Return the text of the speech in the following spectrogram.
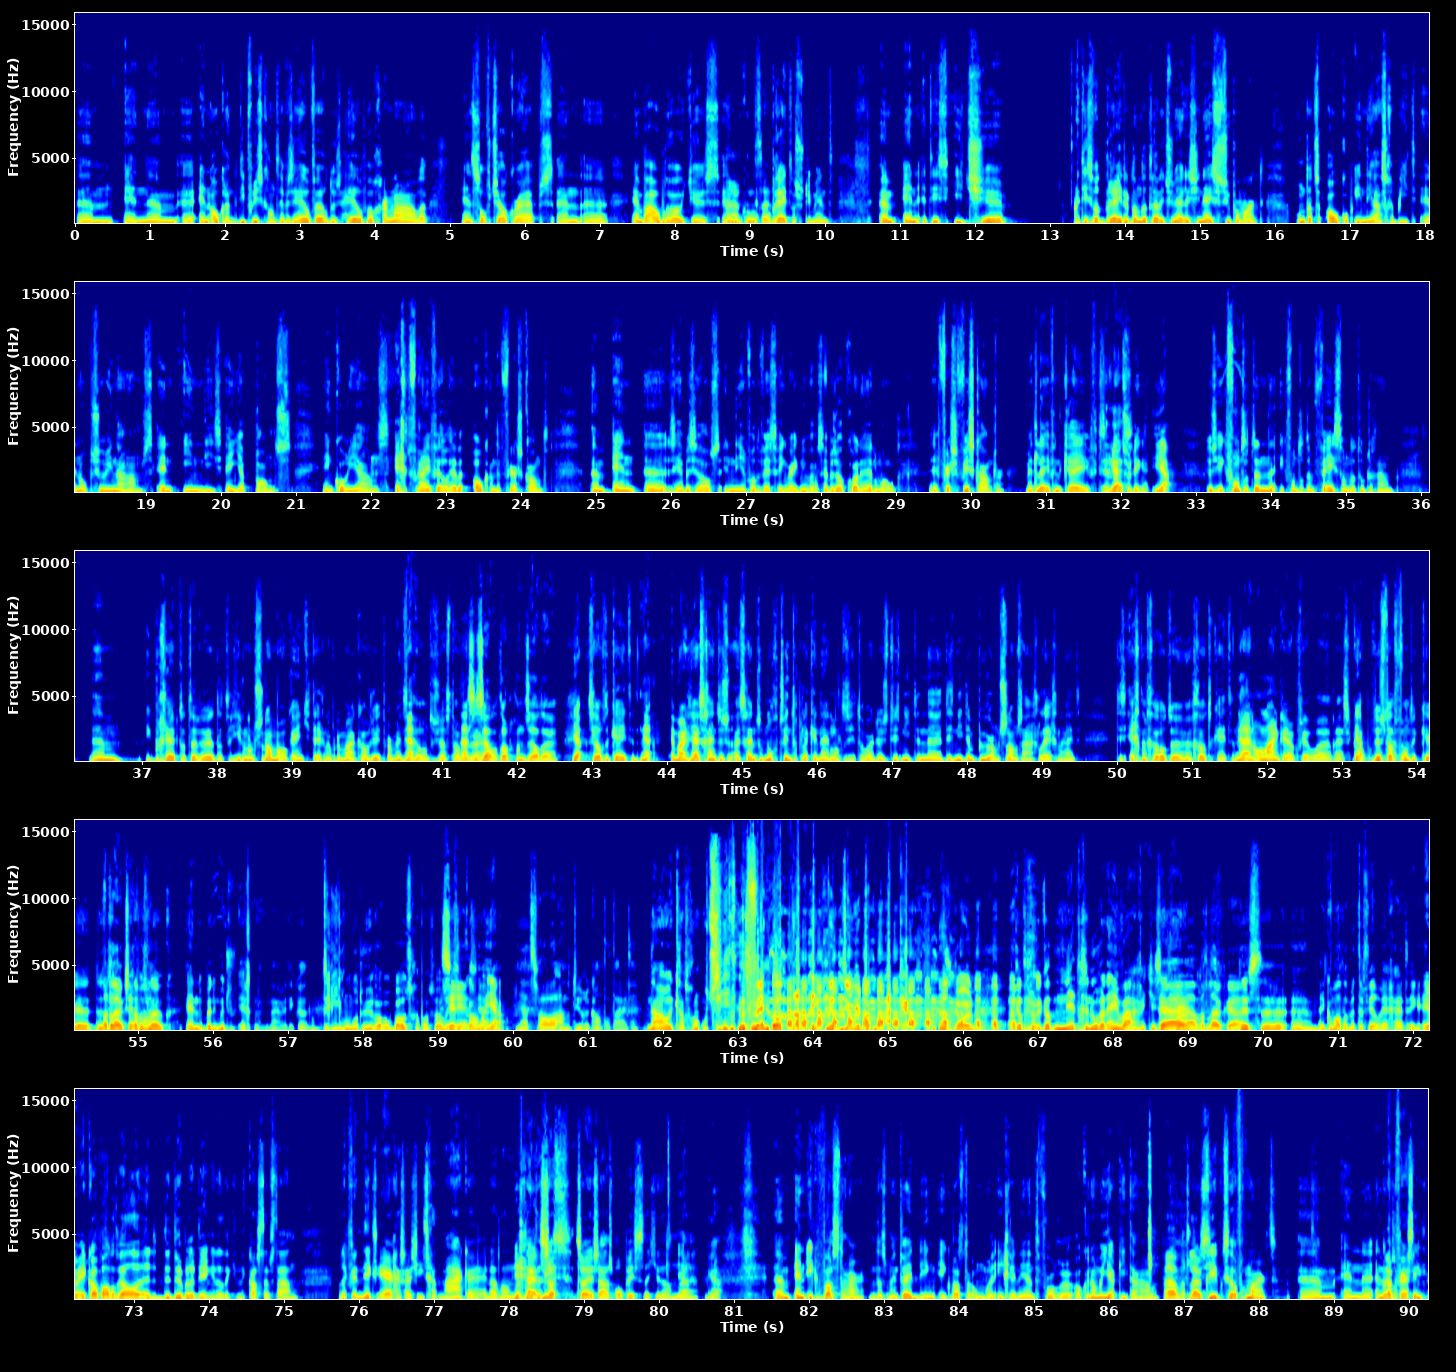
Ehm, en, ehm, eh, en ook aan de diepvrieskant hebben ze heel veel. Dus heel veel garnalen en softshell crabs en, en bouwbroodjes. En Ah, cool, een breed assortiment. Ehm, en het is ietsje... Het is wat breder dan de traditionele Chinese supermarkt omdat ze ook op India's gebied en op Surinaams en Indisch en Japans en Koreaans echt vrij veel hebben. Ook aan de verskant. Ehm, en eh, ze hebben zelfs, in ieder geval de vestiging waar ik nu was, hebben ze ook gewoon helemaal eh, verse viscounter met levende kreeft en dat soort dingen. Ja, dus ik vond het een, ik vond het een feest om naartoe te gaan. Ehm, ik begreep dat er, eh, dat er hier in Amsterdam ook eentje tegenover de macro zit, waar mensen Ja. heel enthousiast over Nou, het is zijn. hetzelfde, toch? Van dezelfde... Ja, zelfde keten. Ja. En maar hij schijnt, dus, hij schijnt dus op nog twintig plekken in Nederland te zitten hoor. Dus het is niet een, eh, het is niet een puur Amsterdamse aangelegenheid. Het is echt een grote, grote keten. Ja, en online kun je ook veel eh reizen Ja, kopen. dus dat vond ik. Wat dat, leuk, zeg. Dat was Ja. leuk. En dan ben ik met echt, nou weet ik wel, 300 euro boodschap of zo weggekomen. ja. Ja. Ja, het is wel aan de dure kant altijd, hè? Nou, ik had gewoon ontzettend veel dat ik met duur te maken. Dat is gewoon, ik, had, ik had net genoeg aan één wagentje, zeg ja, maar. ja, wat leuk. Ja. Dus eh, ehm, ik kom altijd met te veel weg uit. Ik, ik koop altijd wel de dubbele dingen. Dat ik in de kast heb staan. Want ik vind niks ergers als je iets gaat maken. En dat dan grijpt de mis. sojasaus op is. Dat je dan... Ja, eh, ja. Ehm, en ik was daar, dat is mijn tweede ding, ik was daar om een ingrediënt voor eh okonomiyaki te halen. oh, wat leuk. Die heb ik zelf gemaakt. Ehm, en, eh, en dat Welke versie?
